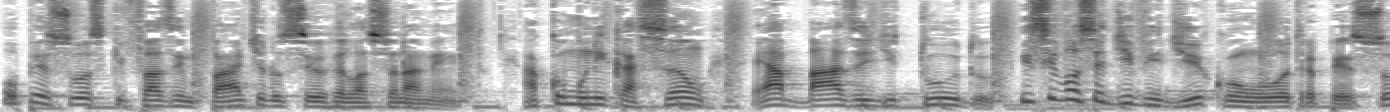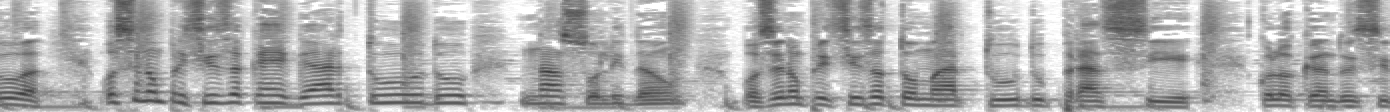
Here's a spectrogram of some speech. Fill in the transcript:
ou pessoas que fazem parte do seu relacionamento. A comunicação é a base de tudo. E se você dividir com outra pessoa, você não precisa carregar tudo na solidão. Você não precisa tomar tudo para si, colocando esse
